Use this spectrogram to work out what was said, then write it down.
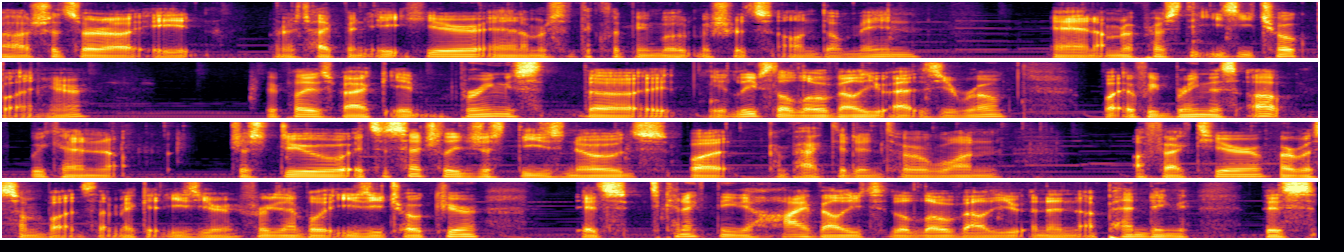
uh, should start out at 8. I'm to type in 8 here and I'm to set the clipping mode, make sure it's on domain. And I'm to press the easy choke button here. If we play this back, it brings the, it, it leaves the low value at 0. But if we bring this up, we can just do, it's essentially just these nodes, but compacted into one effect here, or with some buttons that make it easier. For example, the easy choke here, it's connecting the high value to the low value and then appending this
